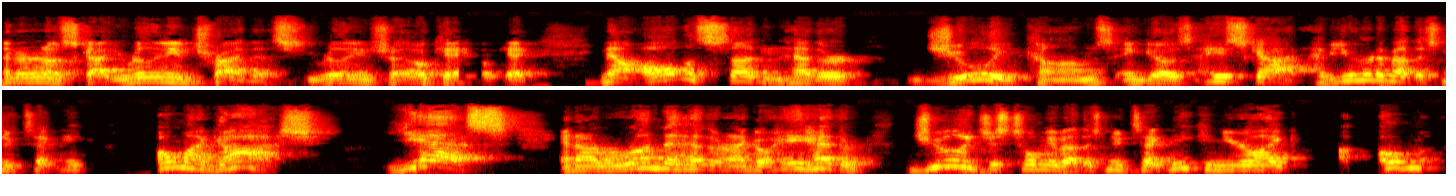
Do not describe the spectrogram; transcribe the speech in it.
No, no, no, Scott, you really need to try this. You really need to try. Okay, okay. Now, all of a sudden, Heather, Julie comes and goes, hey, Scott, have you heard about this new technique? Oh my gosh, yes. And I run to Heather and I go, hey, Heather, Julie just told me about this new technique. And you're like, oh,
